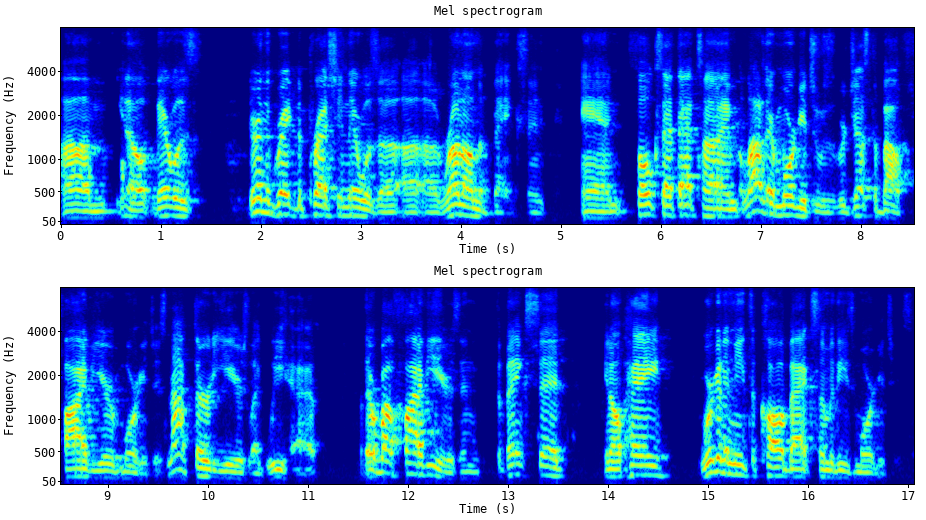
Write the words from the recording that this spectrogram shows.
Um, you know, there was during the Great Depression, there was a, a, a, run on the banks, and and folks at that time, a lot of their mortgages were just about five year mortgages, not 30 years like we have. But they were about five years, and the bank said, you know, hey, we're going to need to call back some of these mortgages,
